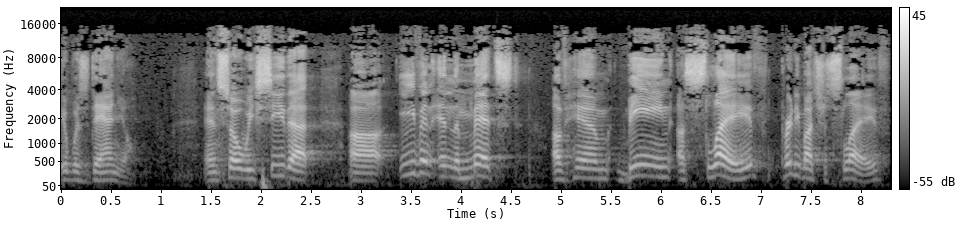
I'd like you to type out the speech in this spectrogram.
it was Daniel. And so we see that uh, even in the midst of him being a slave, pretty much a slave,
